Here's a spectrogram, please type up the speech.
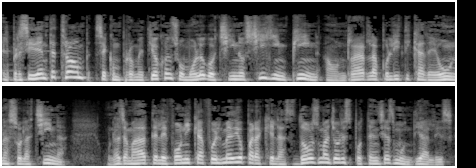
El presidente Trump se comprometió con su homólogo chino Xi Jinping a honrar la política de una sola China. Una llamada telefónica fue el medio para que las dos mayores potencias mundiales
